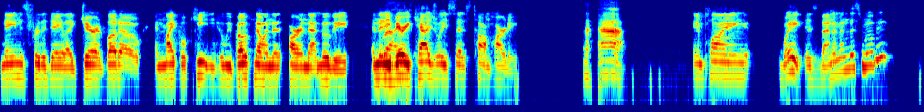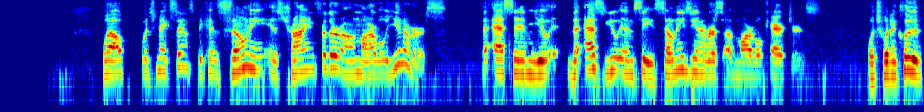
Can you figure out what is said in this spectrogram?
names for the day like Jared Leto and Michael Keaton, who we both know in the, are in that movie. And then Right. he very casually says Tom Hardy, implying, wait, is Venom in this movie? well, which makes sense because Sony is trying for their own Marvel universe, the SMU, the SUMC, Sony's universe of Marvel characters, which would include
